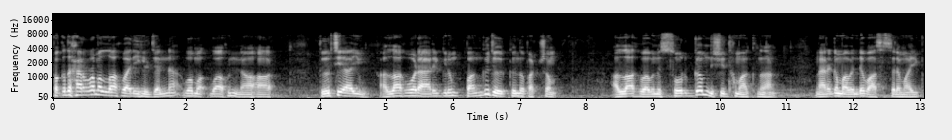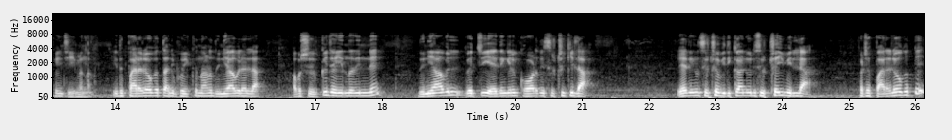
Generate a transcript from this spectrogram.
ഫഖദ് ഹറം അള്ളാഹു അലിഹിൽ ജന്ന വാഹു നാർ. തീർച്ചയായും അള്ളാഹുവോട് ആരെങ്കിലും പങ്കു ചേർക്കുന്ന പക്ഷം അള്ളാഹു അവന് സ്വർഗം നിഷിദ്ധമാക്കുന്നതാണ്. നരകം അവന്റെ വാസസ്ഥലമായിരിക്കുകയും ചെയ്യുമെന്നാണ് ഇത് പരലോകത്ത് അനുഭവിക്കുന്നതാണ് ദുനിയാവിലല്ല. അപ്പോൾ ഷിർക്ക് ചെയ്യുന്നതിനെ ദുനിയാവിൽ വെച്ച് ഏതെങ്കിലും കോടതി ശിക്ഷിക്കില്ല. ഏതെങ്കിലും ശിക്ഷ വിധിക്കാൻ ഒരു ശിക്ഷയുമില്ല. പക്ഷെ പരലോകത്ത്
